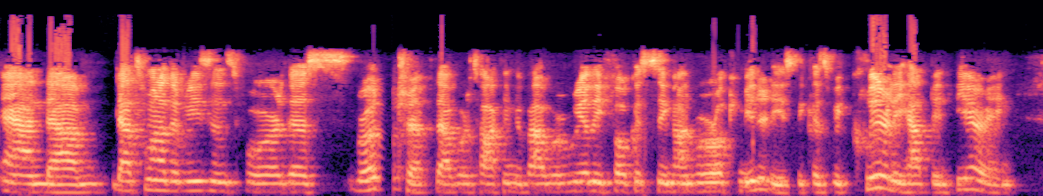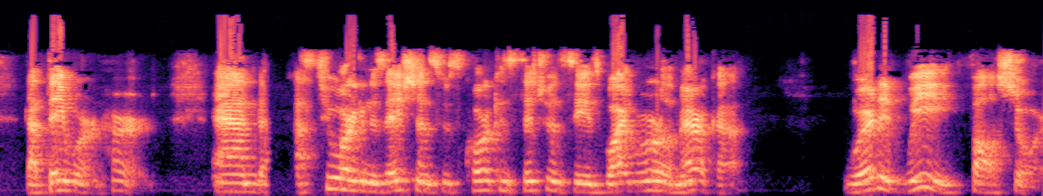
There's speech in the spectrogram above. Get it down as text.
And um, that's one of the reasons for this road trip that we're talking about. We're really focusing on rural communities because we clearly have been hearing that they weren't heard. And as two organizations whose core constituency is white rural America, where did we fall short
